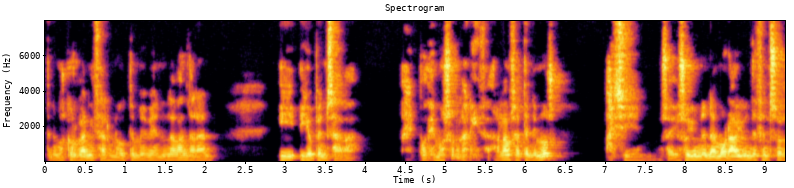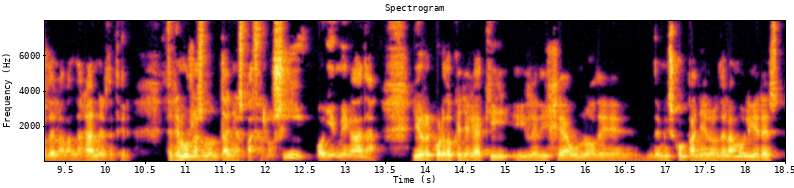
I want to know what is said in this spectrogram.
tenemos que organizar una UTMB en la Valdarán. Y yo pensaba, podemos organizarla, o sea, tenemos, ay sí, o sea, yo soy un enamorado y un defensor de la Valdarán, es decir, tenemos las montañas para hacerlo, sí, oye, gata. Yo recuerdo que llegué aquí y le dije a uno de, de mis compañeros de la Molieres,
